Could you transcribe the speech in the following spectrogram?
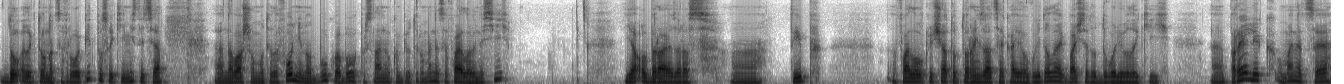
до електронно-цифрового підпису, який міститься на вашому телефоні, ноутбуку або персональному комп'ютері. У мене це файловий носій. Я обираю зараз тип файлового ключа, тобто організація, яка його видала. Як бачите, тут доволі великий перелік. У мене це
